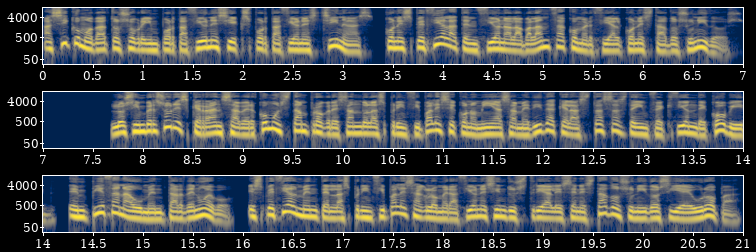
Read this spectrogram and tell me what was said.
así como datos sobre importaciones y exportaciones chinas, con especial atención a la balanza comercial con Estados Unidos. Los inversores querrán saber cómo están progresando las principales economías a medida que las tasas de infección de COVID empiezan a aumentar de nuevo, especialmente en las principales aglomeraciones industriales en Estados Unidos y Europa,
